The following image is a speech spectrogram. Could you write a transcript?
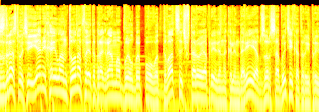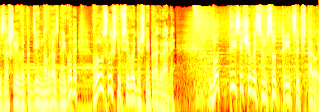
Здравствуйте, я Михаил Антонов, и эта программа «Был бы повод». 22 апреля на календаре и обзор событий, которые произошли в этот день, но в разные годы, вы услышите в сегодняшней программе. Год 1832.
